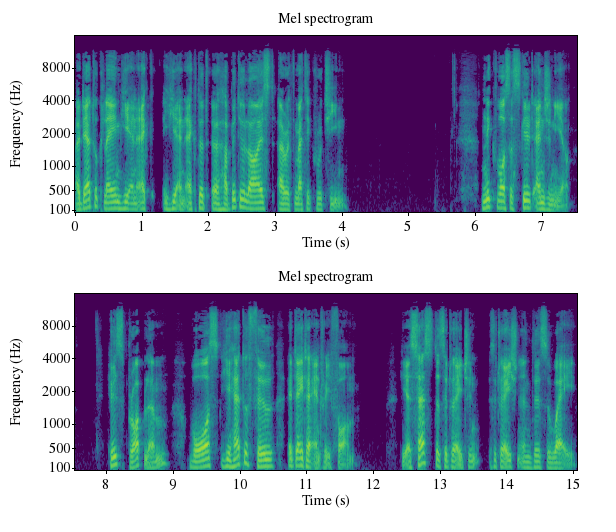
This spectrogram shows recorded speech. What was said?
I dare to claim he, enact, he enacted a habitualized arithmetic routine. Nick was a skilled engineer. His problem was he had to fill a data entry form. He assessed the situation, situation in this way.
